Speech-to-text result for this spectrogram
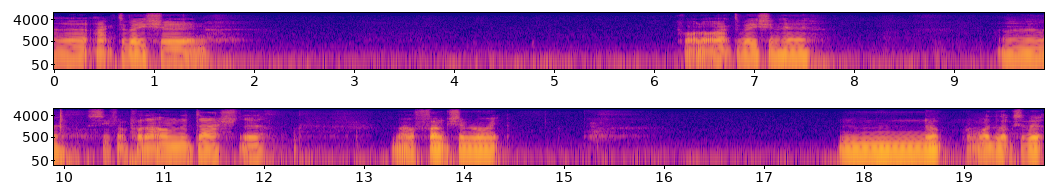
Uh, activation. Quite a lot of activation here. Uh, see if I can put that on the dash, the malfunction light. Nope, by the looks of it.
